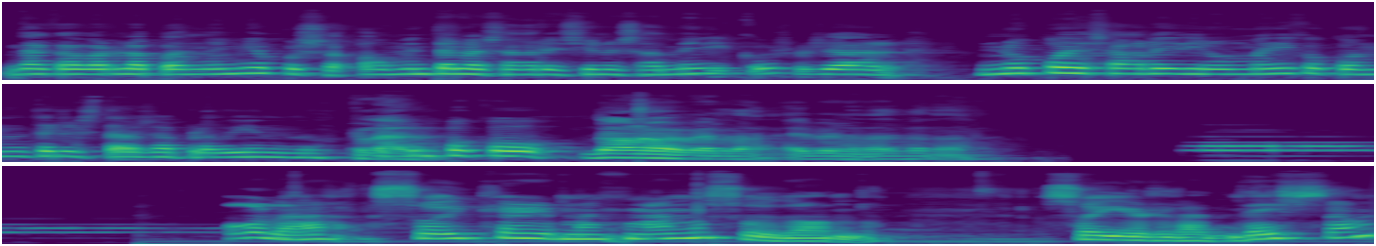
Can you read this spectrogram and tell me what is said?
de acabar la pandemia, pues aumentan las agresiones a médicos. O sea, no puedes agredir a un médico cuando antes le estabas aplaudiendo. Claro. Es un poco... No, no, es verdad, es verdad, es verdad. Hola, soy Kerry McManus Odondo. Soy irlandesa,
